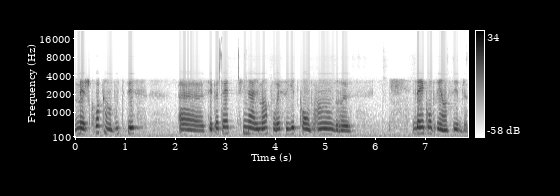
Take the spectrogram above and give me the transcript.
Mais je crois qu'en bout de piste, euh, c'est peut-être finalement pour essayer de comprendre l'incompréhensible.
